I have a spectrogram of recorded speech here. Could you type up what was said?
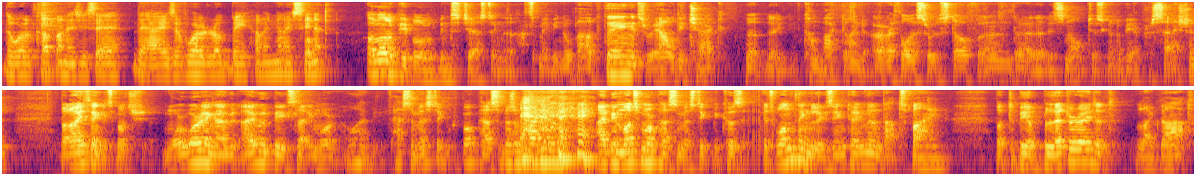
the World Cup? And as you say, the eyes of world rugby having now seen it. A lot of people have been suggesting that that's maybe no bad thing. It's a reality check that they've come back down to earth, all this sort of stuff, and uh, that it's not just going to be a procession. But I think it's much more worrying. I would I would be slightly more oh I'd be pessimistic. We brought pessimism back. I'd be much more pessimistic because it's one thing losing to England, that's fine. But to be obliterated like that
